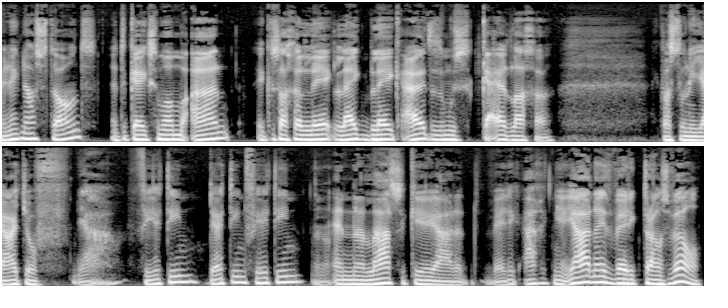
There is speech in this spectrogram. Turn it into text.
ben ik nou stoned? En toen keek ze me allemaal aan. Ik zag er le- lijkbleek uit en toen moest ik keihard lachen. Ik was toen een jaartje of ja, 14, 13, 14. Ja. En de laatste keer, ja, dat weet ik eigenlijk niet. Ja, nee, dat weet ik trouwens wel.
